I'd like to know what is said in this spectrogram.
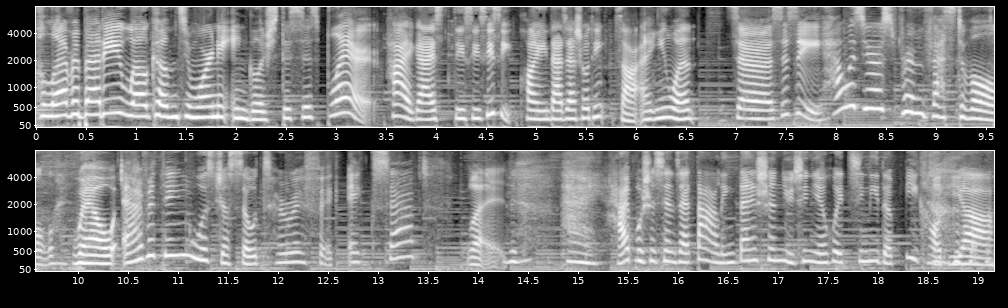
Hello, everybody. Welcome to Morning English. This is Blair. Hi, guys. This is Cici. 欢迎大家收听早安英文。So, Cici, how was your Spring Festival? Well, everything was just so terrific, except what? 唉，还不是现在大龄单身女青年会经历的必考题啊！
